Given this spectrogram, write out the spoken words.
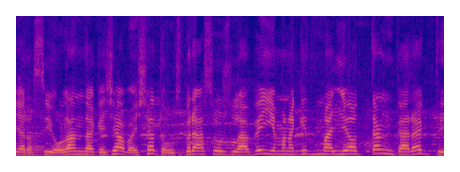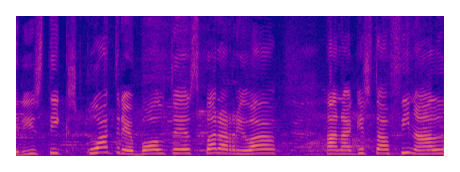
I ara sí, Holanda, que ja ha baixat els braços, la veiem en aquest mallot tan característics. Quatre voltes per arribar en aquesta final.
